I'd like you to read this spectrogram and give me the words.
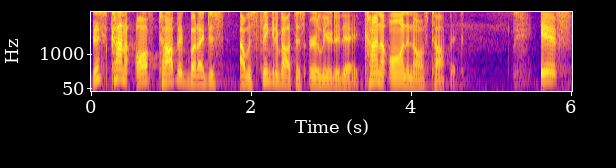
This is kind of off topic, but I just I was thinking about this earlier today. Kind of on and off topic. If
